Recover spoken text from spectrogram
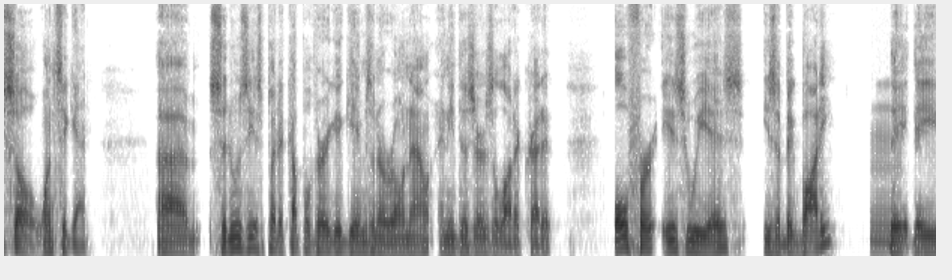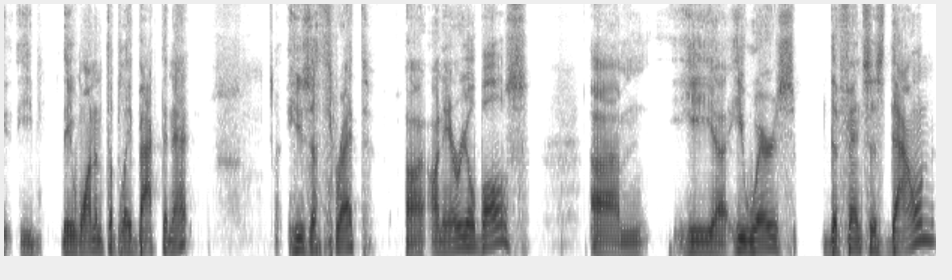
So once again, um, Sanusi has played a couple very good games in a row now, and he deserves a lot of credit. Offor is who he is. He's a big body. Mm. They, they, he, they want him to play back to net. He's a threat uh, on aerial balls. Um, he, uh, he wears defenses down.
